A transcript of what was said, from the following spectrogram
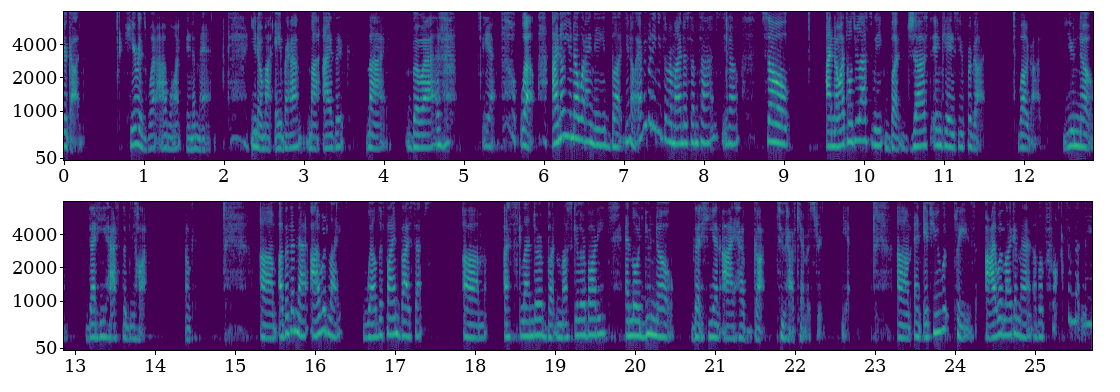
Dear God, here is what I want in a man. You know, my Abraham, my Isaac, my Boaz. Yeah. Well, I know you know what I need, but you know, everybody needs a reminder sometimes, you know. So I know I told you last week, but just in case you forgot, well, God, you know that he has to be hot. Okay. Um, other than that, I would like well-defined biceps, um, a slender but muscular body, and Lord, you know that he and I have got to have chemistry. Yeah. Um, and if you would please, I would like a man of approximately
